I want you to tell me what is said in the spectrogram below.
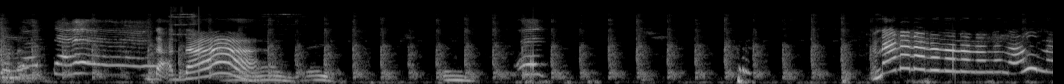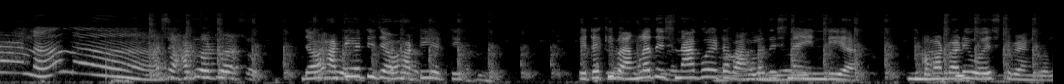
খেলো। দাদা। না না না না না না না না না না না না আসো হাঁটু হাঁটু আসো যাও হাঁটি হাঁটি যাও হাঁটি হাঁটি এটা কি বাংলাদেশ না গো এটা বাংলাদেশ না ইন্ডিয়া আমার বাড়ি ওয়েস্ট বেঙ্গল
